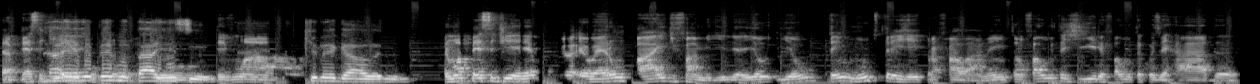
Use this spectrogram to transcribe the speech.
Era peça de ah, época. Eu ia perguntar eu, isso. Teve uma. Que legal. Era uma peça de época. Eu era um pai de família e eu, e eu tenho muito trejeito para falar, né? Então eu falo muita gíria, falo muita coisa errada.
